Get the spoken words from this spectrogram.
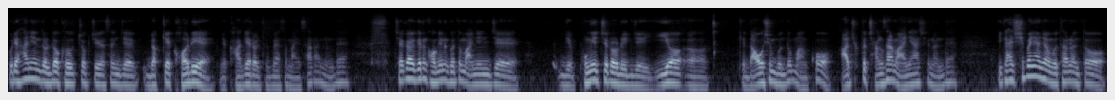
우리 한인들도 그쪽 지역에서 이제 몇 개 거리에 이제 가게를 두면서 많이 살았는데 제가 알기로는 거기는 그래도 많이 이제 이제 봉해지로를 이제 이어 어, 이렇게 나오신 분도 많고 아직도 장사를 많이 하시는데 이게 한 10여 년 전부터는 또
